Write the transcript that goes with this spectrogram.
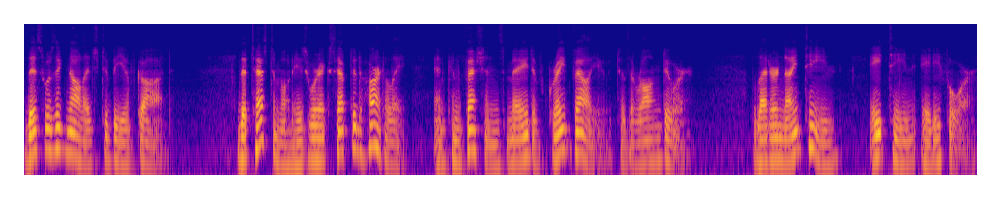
This was acknowledged to be of God. The testimonies were accepted heartily, and confessions made of great value to the wrongdoer. Letter 19, 1884.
